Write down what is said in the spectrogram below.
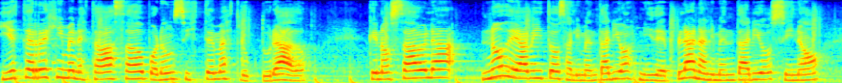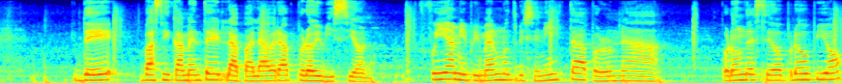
Y este régimen está basado por un sistema estructurado que nos habla no de hábitos alimentarios ni de plan alimentario, sino de básicamente la palabra prohibición. Fui a mi primer nutricionista por, una, por un deseo propio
